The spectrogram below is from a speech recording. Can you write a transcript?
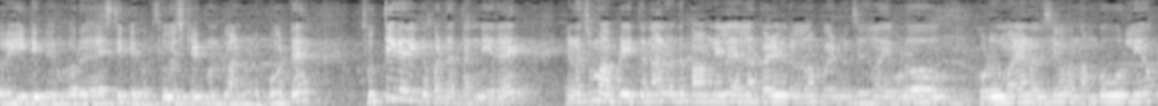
ஒரு இடிபி ஒரு எஸ்டிபி ஒரு சூஸ் ட்ரீட்மெண்ட் பிளான் ஒன்று போட்டு சுத்திகரிக்கப்பட்ட தண்ணீரை ஏன்னா சும்மா அப்படி இத்தனை நாள் வந்து பாம்பனில எல்லாம் கழிவுகள்லாம் போயிட்டு இருந்துச்சு. இதெல்லாம் எவ்வளோ கொடுமையான விஷயம். நம்ம ஊர்லேயும்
